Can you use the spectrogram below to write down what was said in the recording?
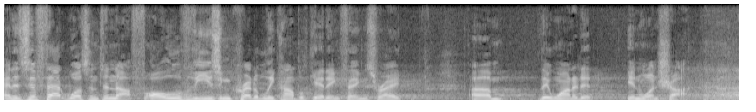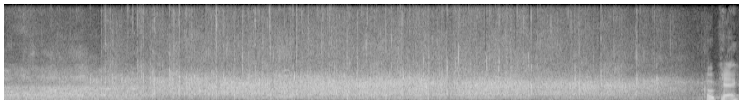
And as if that wasn't enough, all of these incredibly complicating things, right? Um, they wanted it in one shot. Okay.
